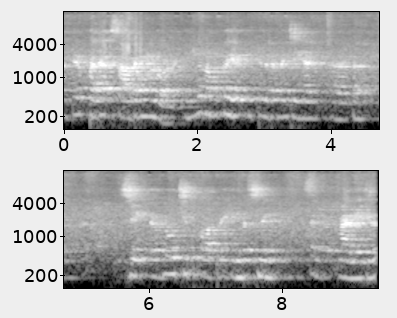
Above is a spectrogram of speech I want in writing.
മറ്റ് പല സ്ഥാപനങ്ങളുമാണ് ഇന്ന് നമുക്ക് കിറ്റ് വിതരണം ചെയ്യാൻ blue chip corporate investment manager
